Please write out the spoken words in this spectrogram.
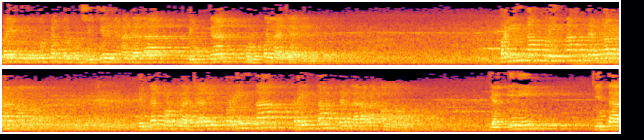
Qayyim menyebutkan bentuk zikirnya adalah dengan mempelajari perintah-perintah dan larangan Allah. Dengan mempelajari perintah-perintah dan larangan Allah. Yang ini kita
